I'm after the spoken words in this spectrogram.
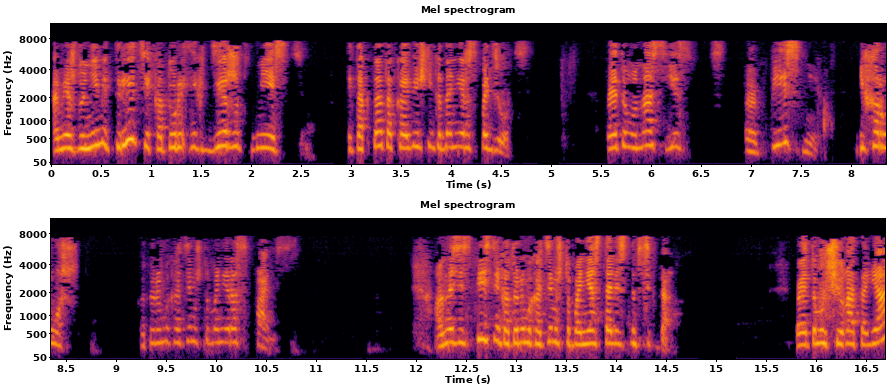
а между ними третий, который их держит вместе. И тогда такая вещь никогда не распадется. Поэтому у нас есть э, песни нехорошие, которые мы хотим, чтобы они распались. А у нас есть песни, которые мы хотим, чтобы они остались навсегда. Поэтому Ширатаям,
